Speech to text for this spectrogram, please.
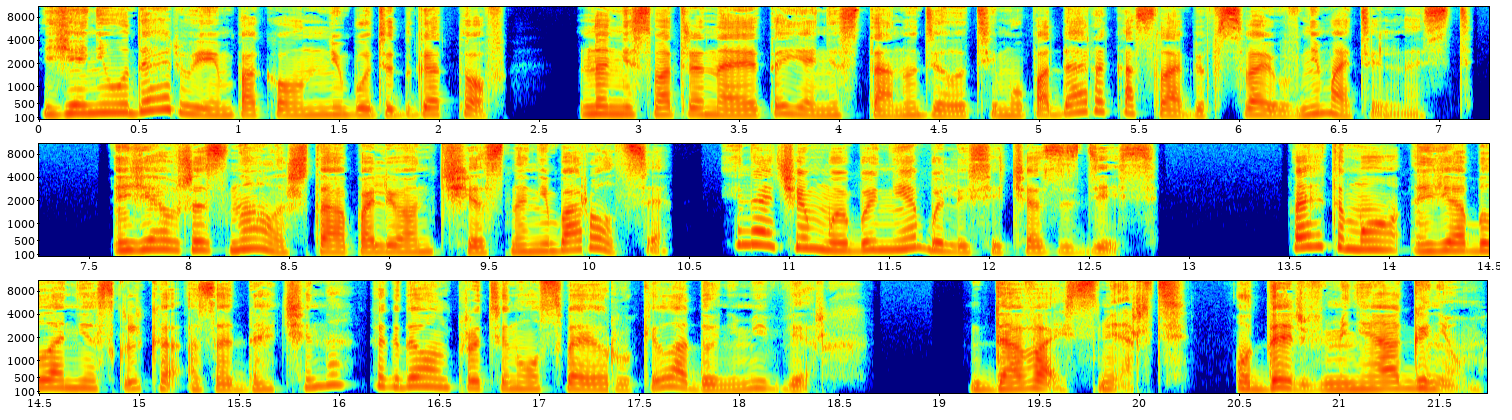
Я не ударю им, пока он не будет готов, но, несмотря на это, я не стану делать ему подарок, ослабив свою внимательность. Я уже знала, что Аполеон честно не боролся, иначе мы бы не были сейчас здесь. Поэтому я была несколько озадачена, когда он протянул свои руки ладонями вверх. «Давай, смерть, ударь в меня огнем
